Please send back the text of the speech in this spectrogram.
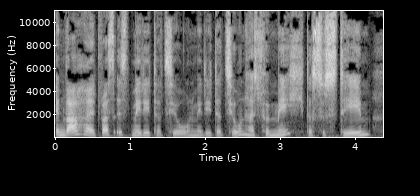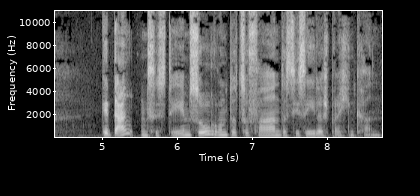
in Wahrheit, was ist Meditation? Meditation heißt für mich das System, Gedankensystem so runterzufahren, dass die Seele sprechen kann.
